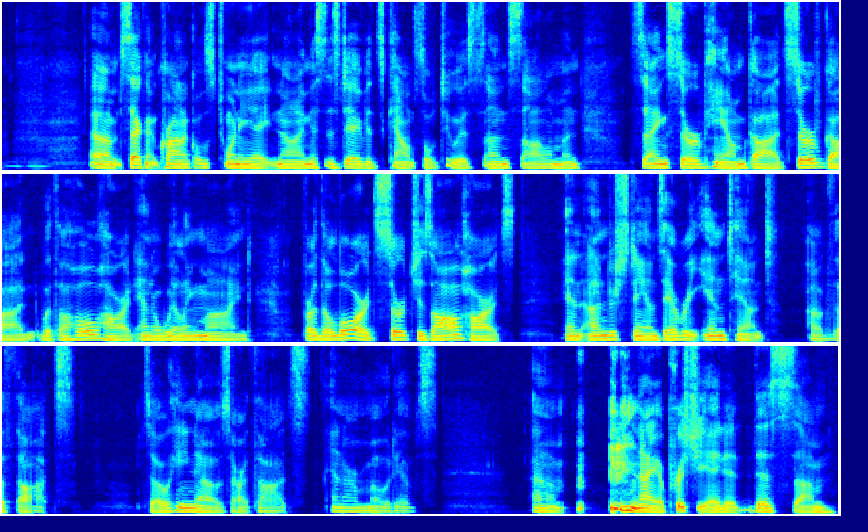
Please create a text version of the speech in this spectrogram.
Um, Second Chronicles 28 9. This is David's counsel to his son Solomon, saying, Serve him, God, serve God with a whole heart and a willing mind. For the Lord searches all hearts and understands every intent of the thoughts. So he knows our thoughts and our motives. Um, I appreciated this um,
